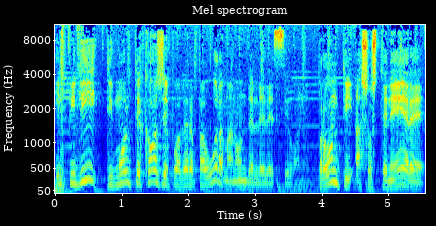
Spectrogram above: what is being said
Il PD di molte cose può avere paura, ma non delle elezioni. Pronti a sostenere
